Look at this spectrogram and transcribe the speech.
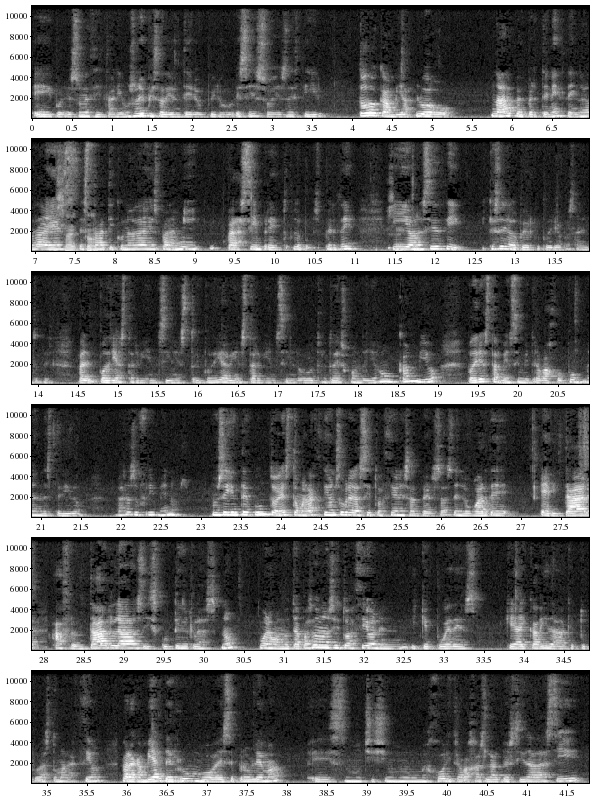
Eh, por eso necesitaríamos un episodio entero, pero es eso, es decir, todo cambia, luego nada me pertenece, nada es estático, nada es para mí, para siempre, lo puedes perder. Y aún así decir, ¿qué sería lo peor que podría pasar? Entonces, vale, podría estar bien sin esto y podría bien estar bien sin lo otro. Entonces, cuando llega un cambio, podría estar bien sin mi trabajo, pum, me han despedido. Vas a sufrir menos. Un siguiente punto es tomar acción sobre las situaciones adversas en lugar de evitar afrontarlas, discutirlas, ¿no? Bueno, cuando te ha pasado una situación y que puedes, que hay cabida a que tú puedas tomar acción para cambiar de rumbo a ese problema, es muchísimo mejor y trabajas la adversidad así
